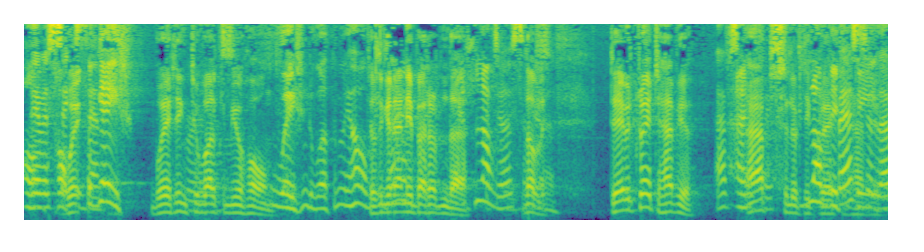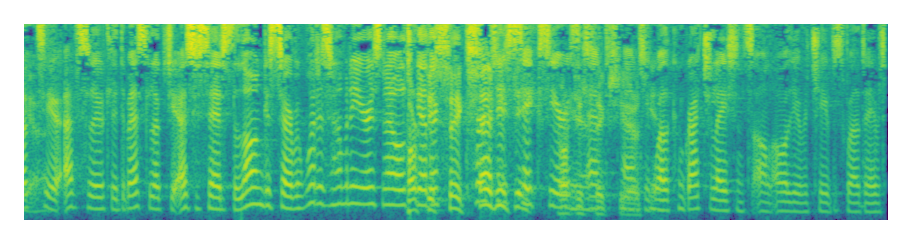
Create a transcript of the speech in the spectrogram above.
on They have a top of the gate, Waiting to welcome you home. waiting to welcome me home. Doesn't get any better than that. It's lovely. It. Lovely. Yes. David, great to have you. Absolutely. Absolutely Lovely great to to Best have of you. luck to you. Absolutely. The best of luck to you. As you said, it's the longest serving. What is it? How many years now altogether? 36. 36 years. 36 years. counting. Well, congratulations on all you've achieved as well, David.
